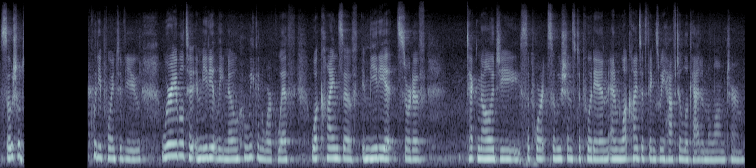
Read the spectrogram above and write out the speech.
social equity point of view, we're able to immediately know who we can work with, what kinds of immediate sort of technology support solutions to put in and what kinds of things we have to look at in the long term.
